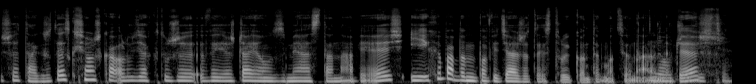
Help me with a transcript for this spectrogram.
że tak, że to jest książka o ludziach, którzy wyjeżdżają z miasta na wieś i chyba bym powiedziała, że to jest trójkąt emocjonalny, No wiesz? oczywiście.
